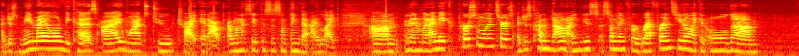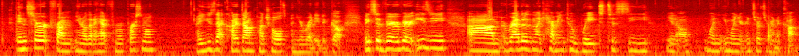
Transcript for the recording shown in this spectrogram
I just made my own because I want to try it out. I want to see if this is something that I like. Um, and then when I make personal inserts, I just cut them down. I use something for reference, you know, like an old... Um, insert from, you know, that I had from a personal. I use that, cut it down, punch holes, and you're ready to go. Makes it very, very easy um, rather than like having to wait to see, you know, when, you, when your inserts are going to come.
